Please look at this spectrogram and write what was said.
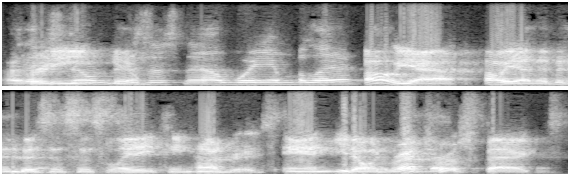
Are they pretty, still in you know- business now, William Blair? Oh yeah, oh yeah. They've been in business since the late 1800s, and you know, in retrospect,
